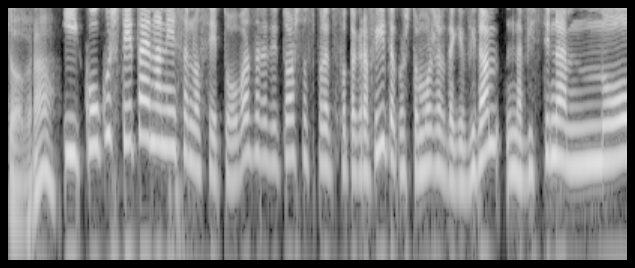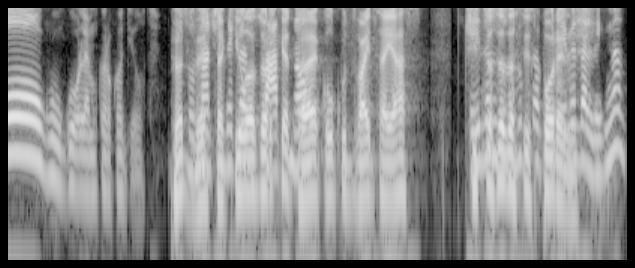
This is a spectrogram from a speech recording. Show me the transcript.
Добра. И колку штета е нанесено сето ова, заради тоа што според фотографиите кои што можев да ги видам, на вистина е многу голем крокодил. Што 200 значи дека кила зорке, тоа е колку двајца јас. Чисто за да си споредиш. Да легнат?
